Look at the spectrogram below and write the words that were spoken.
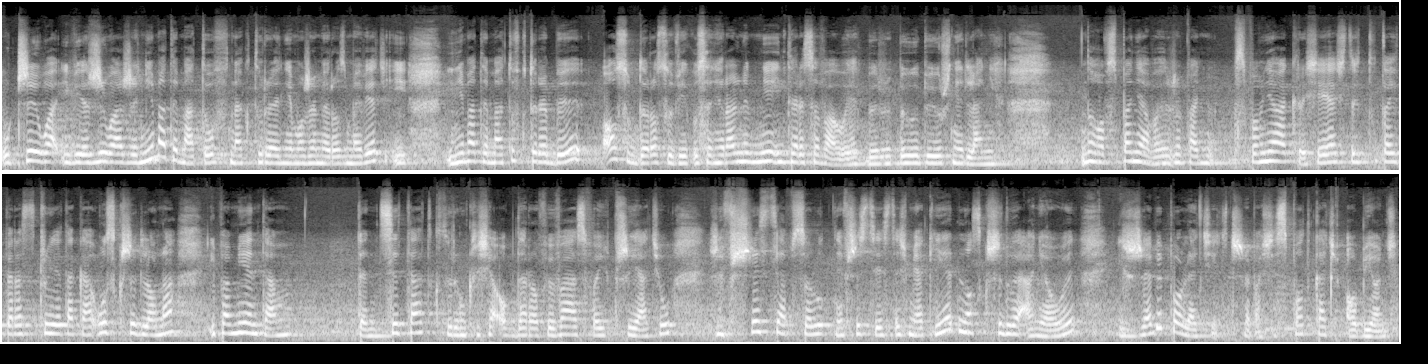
uczyła i wierzyła, że nie ma tematów, na które nie możemy rozmawiać i, i nie ma tematów, które by osób dorosłych w wieku senioralnym nie interesowały, jakby, byłyby już nie dla nich. No, wspaniałe, że Pani wspomniała Krysię. Ja się tutaj teraz czuję taka uskrzydlona i pamiętam ten cytat, którym Krysia obdarowywała swoich przyjaciół, że wszyscy, absolutnie wszyscy jesteśmy jak jedno skrzydłe anioły i żeby polecieć, trzeba się spotkać, objąć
